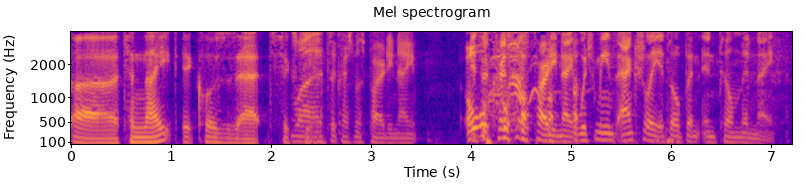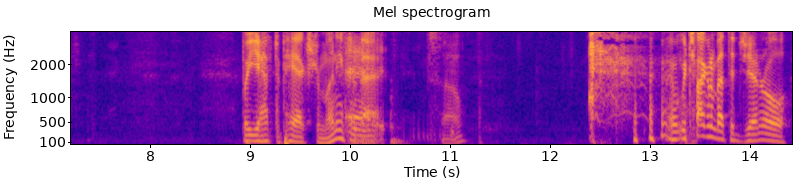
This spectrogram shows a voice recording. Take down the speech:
uh, tonight. It closes at six Well, p.m. it's a Christmas party night. It's a Christmas party night, which means actually it's open until midnight. But you have to pay extra money for Uh, that. So We're talking about the general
